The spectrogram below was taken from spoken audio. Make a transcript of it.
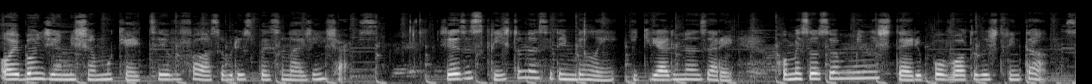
Oi, bom dia, me chamo Kate e eu vou falar sobre os personagens chaves. Jesus Cristo, nascido em Belém e criado em Nazaré, começou seu ministério por volta dos 30 anos.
